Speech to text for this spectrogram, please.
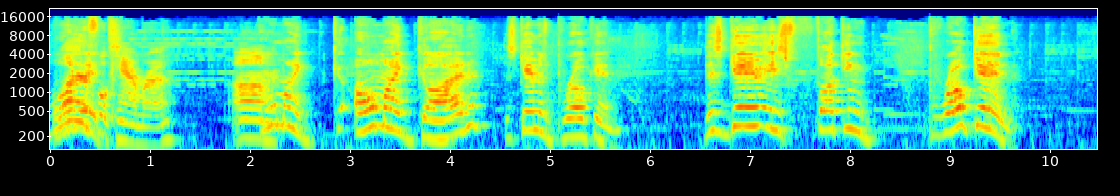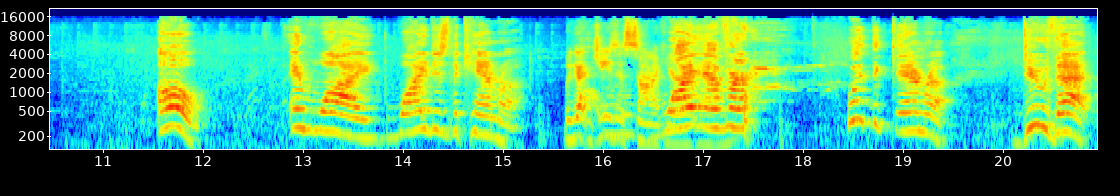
wonderful camera. Um, oh my, oh my god! This game is broken. This game is fucking broken. Oh, and why? Why does the camera? we got Jesus Sonic. Why right ever would the camera do that?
